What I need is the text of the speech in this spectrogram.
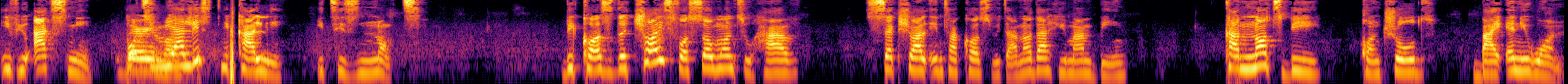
if you ask me Very but much. realistically it is not because the choice for someone to have sexual intercourse with another human being cannot be controlled by anyone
